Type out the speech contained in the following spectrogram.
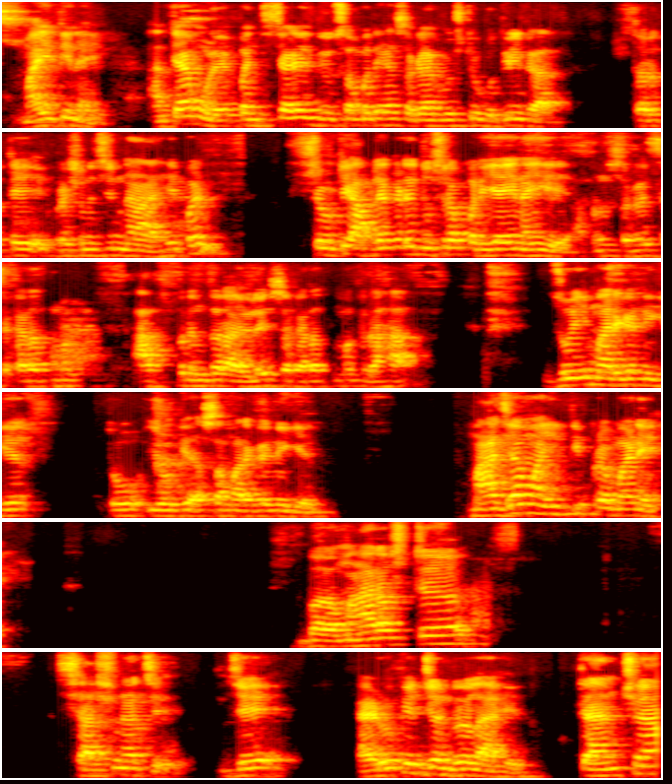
माहिती नाही. आणि त्यामुळे पंचेचाळीस दिवसामध्ये ह्या सगळ्या गोष्टी होतील का? तर ते प्रश्नचिन्ह आहे पण शेवटी आपल्याकडे दुसरा पर्याय नाहीये. आपण सगळे सकारात्मक आजपर्यंत राहिलोय सकारात्मक राहा. जोही मार्ग निघेल तो योग्य असा मार्ग निघेल. माझ्या माहितीप्रमाणे महाराष्ट्र शासनाचे जे ऍडव्होकेट जनरल आहेत त्यांच्या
